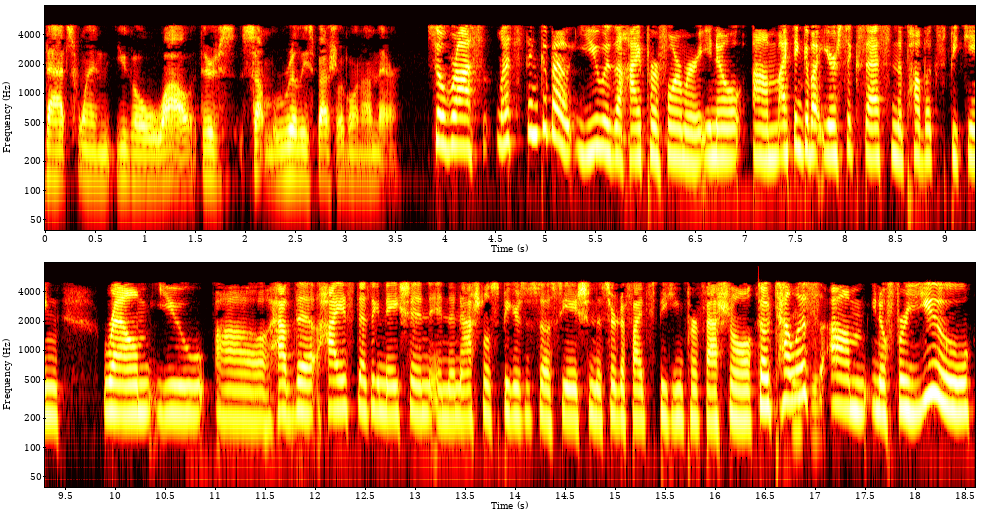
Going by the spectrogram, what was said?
that's when you go, wow, there's something really special going on there. So Ross, let's think about you as a high performer. You know, um, I think about your success in the public speaking realm. You uh, have the highest designation in the National Speakers Association, the Certified Speaking Professional. So tell Thank us, you. Um, you know, for you,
